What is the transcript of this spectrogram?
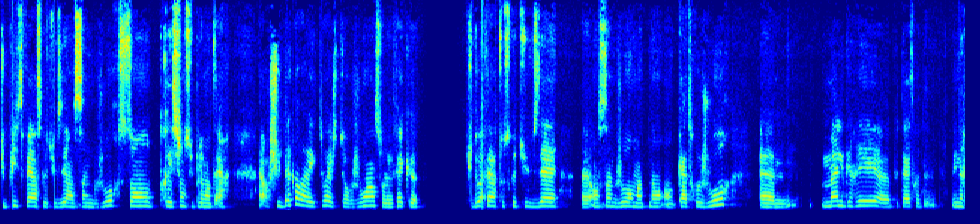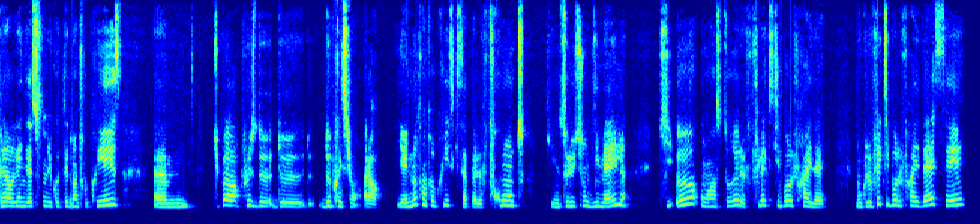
tu puisses faire ce que tu faisais en cinq jours sans pression supplémentaire. Alors, je suis d'accord avec toi et je te rejoins sur le fait que tu dois faire tout ce que tu faisais euh, en cinq jours maintenant en quatre jours, euh, malgré peut-être une réorganisation du côté de l'entreprise. tu peux avoir plus de, de, de, pression. Alors, il y a une autre entreprise qui s'appelle Front, qui est une solution d'email, qui eux ont instauré le Flexible Friday. Donc, le Flexible Friday, c'est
